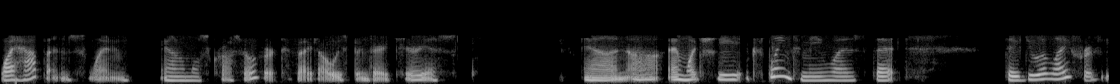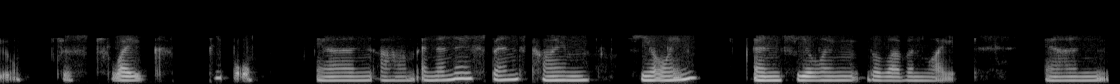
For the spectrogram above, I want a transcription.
what happens when animals cross over because I'd always been very curious. And uh, and what she explained to me was that they do a life review, just like people, and um, and then they spend time healing and feeling the love and light, and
